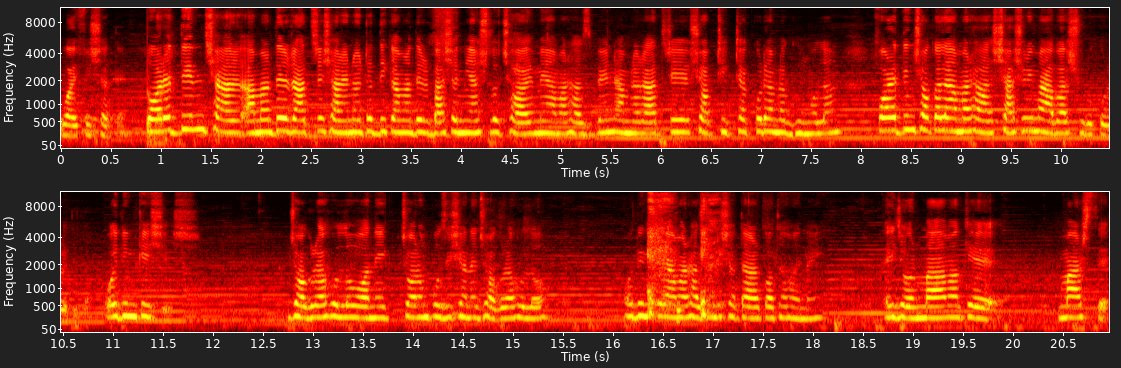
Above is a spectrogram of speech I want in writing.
ওয়াইফের সাথে। পরের দিন আমাদের রাত্রে সাড়ে নয়টার দিকে আমাদের বাসা নিয়ে আসলো ছয় মে আমার হাজবেন্ড আমরা রাত্রে সব ঠিকঠাক করে আমরা ঘুমোলাম। পরের দিন সকালে আমার শাশুড়ি মা আবার শুরু করে দিল। ওই দিনকেই শেষ। ঝগড়া হলো অনেক, চরম পজিশনে ঝগড়া হলো। ওই দিনকে আমার হাজবেন্ডের সাথে আর কথা হয় নাই। এই যে ওর মা আমাকে মারছে।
